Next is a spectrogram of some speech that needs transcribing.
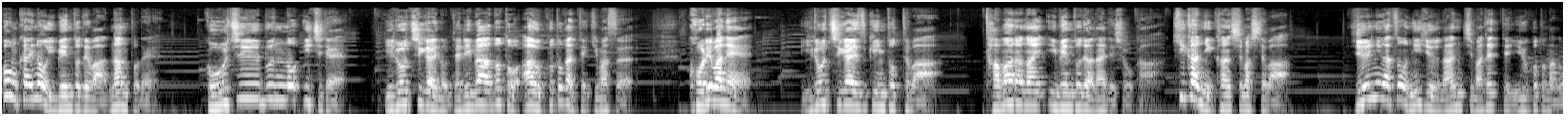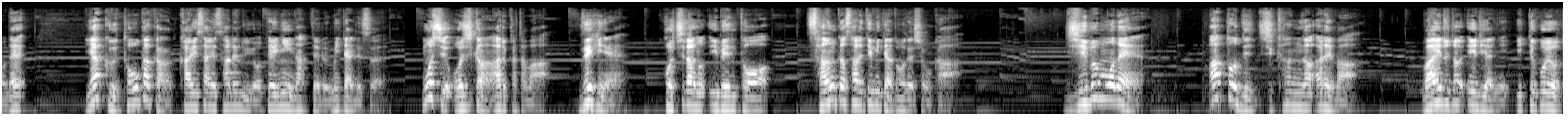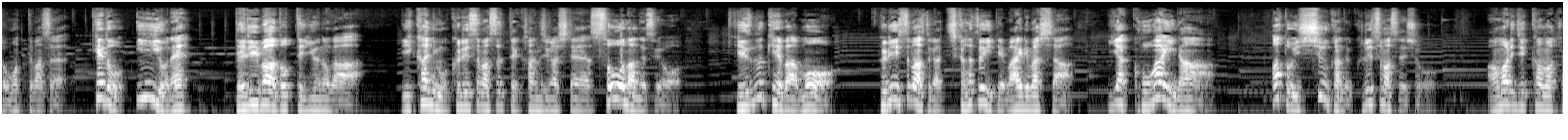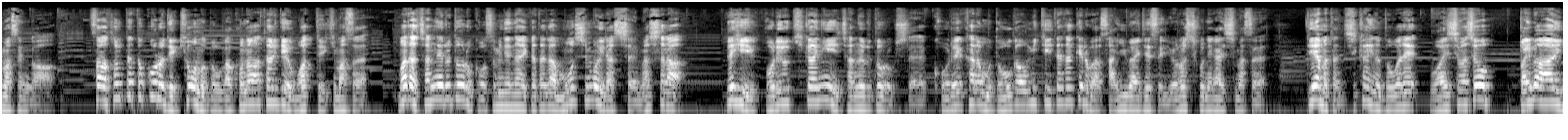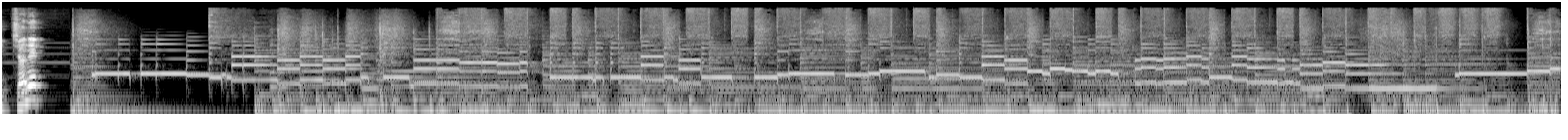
今回のイベントではなんとね、50分の1で色違いのデリバードと会うことができます。これはね、色違い好きにとっては、たまらないイベントではないでしょうか。期間に関しましては、12月の27日までっていうことなので、約10日間開催される予定になってるみたいです。もしお時間ある方は、ぜひね、こちらのイベント、参加されてみてはどうでしょうか。自分もね、後で時間があれば、ワイルドエリアに行ってこようと思ってます。けど、いいよね。デリバードっていうのが、いかにもクリスマスって感じがして、そうなんですよ。気づけばもう、クリスマスが近づいてまいりました。いや、怖いなあと1週間でクリスマスでしょ。あまり実感湧きませんが。さあ、そういったところで今日の動画この辺りで終わっていきます。まだチャンネル登録お済みでない方がもしもいらっしゃいましたら、ぜひこれを機会にチャンネル登録して、これからも動画を見ていただければ幸いです。よろしくお願いします。ではまた次回の動画でお会いしましょう。バイバイじゃあね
